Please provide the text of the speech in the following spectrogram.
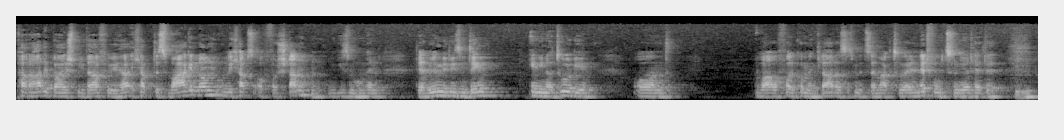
Paradebeispiel dafür. Ja, ich habe das wahrgenommen und ich habe es auch verstanden in diesem Moment. Der will mit diesem Ding in die Natur gehen und war auch vollkommen klar, dass es mit seinem aktuellen nicht funktioniert hätte. Mhm.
